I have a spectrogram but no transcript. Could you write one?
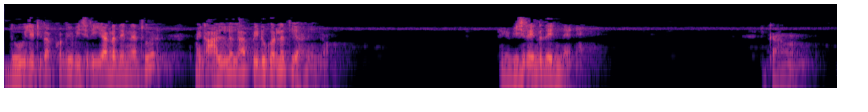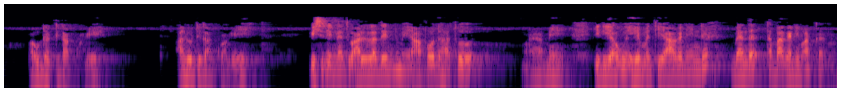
දූවිලි ටිකක් වගේ විසිරී යන්න දෙන්නේ නැතුව මේක අල්ලලා පිටු කරලා තියාගෙන ඉන්නවා. මේක විසිරෙන්න දෙන්නේ නැහැ. නිකන් පවුඩර් ටිකක් වගේ අලු ටිකක් වගේ විසිරෙන්නේ නැතුව අල්ලලා දෙන්න මේ ආපෝ ධාතුව මේ ඉරියව්ව එහෙම තියාගෙන ඉන්න බැඳ තබා ගැනීමක් කරනවා.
